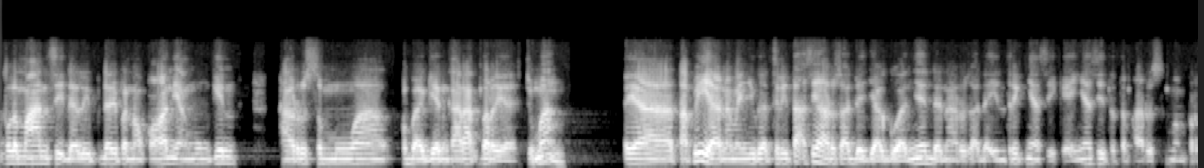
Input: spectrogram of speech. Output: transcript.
kelemahan sih dari dari penokohan yang mungkin harus semua kebagian karakter ya. Cuma hmm. Ya, tapi ya namanya juga cerita sih harus ada jagoannya dan harus ada intriknya sih. Kayaknya sih tetap harus memper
